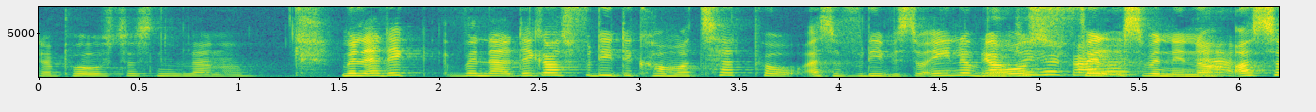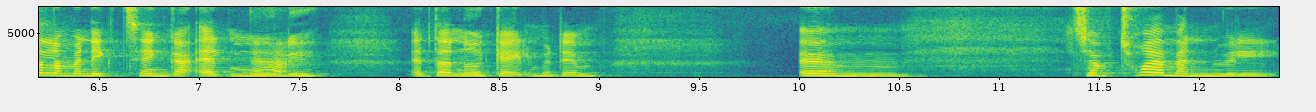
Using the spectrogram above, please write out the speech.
der poster sådan et eller andet. Men er, det ikke, men er det ikke også, fordi det kommer tæt på? Altså, fordi hvis det var en af Jo, vores være. fælles veninder, Ja. også selvom man ikke tænker alt muligt, at der er noget galt med dem, øhm, så tror jeg, man vil,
